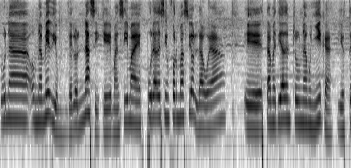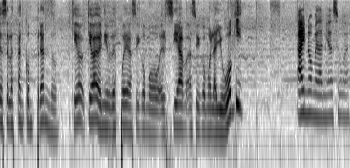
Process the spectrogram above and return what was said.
una, una medium de los nazis, que más encima es pura desinformación, la weá eh, está metida dentro de una muñeca y ustedes se la están comprando. ¿Qué, qué va a venir después? Así como el CIAF, así como la Yuwoki. Ay, no, me da miedo ese weón.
